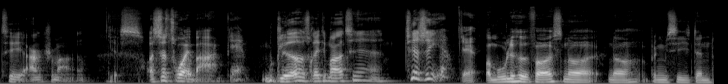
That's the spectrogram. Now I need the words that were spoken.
til arrangementet. Yes. Og så tror jeg bare, ja, vi glæder os rigtig meget til, til at se jer. Ja, og mulighed for os, når, når hvad kan man sige, den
